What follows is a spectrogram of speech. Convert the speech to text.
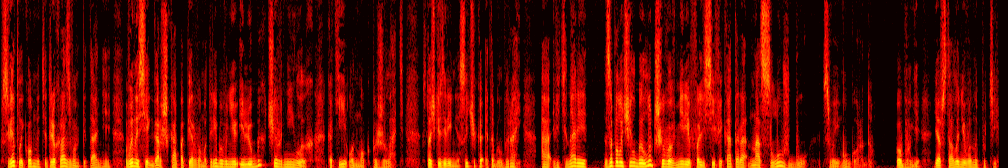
в светлой комнате, трехразовом питании, выносе горшка по первому требованию и любых чернилах, какие он мог пожелать. С точки зрения сычика это был бы рай, а ветеринарии заполучил бы лучшего в мире фальсификатора на службу своему городу. О, боги, я встал у него на пути.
